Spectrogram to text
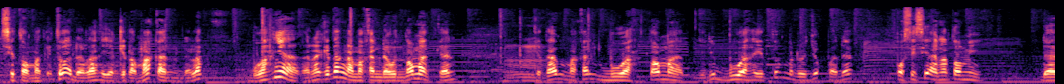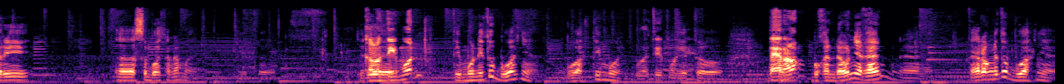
si tomat itu adalah yang kita makan adalah buahnya, karena kita nggak makan daun tomat kan Hmm. kita makan buah tomat. Jadi buah itu merujuk pada posisi anatomi dari eh, sebuah tanaman. Gitu. Jadi, Kalau timun, timun itu buahnya, buah timun. buah timun ya. Gitu. Terong? Bukan, bukan daunnya kan? Nah, terong itu buahnya.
